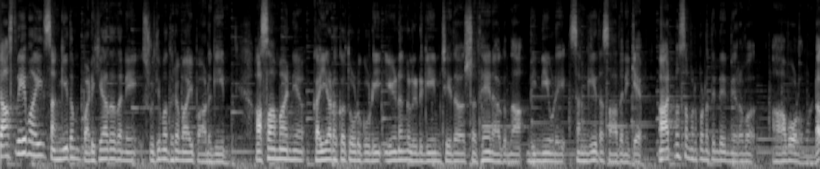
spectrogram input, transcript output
ശാസ്ത്രീയമായി സംഗീതം പഠിക്കാതെ തന്നെ ശ്രുതിമധുരമായി പാടുകയും അസാമാന്യ കൈയടക്കത്തോടുകൂടി ഈണങ്ങൾ ഇടുകയും ചെയ്ത് ശ്രദ്ധേയനാകുന്ന ബിന്നിയുടെ സംഗീത സാധനയ്ക്ക് ആത്മസമർപ്പണത്തിന്റെ നിറവ് ആവോളമുണ്ട്.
